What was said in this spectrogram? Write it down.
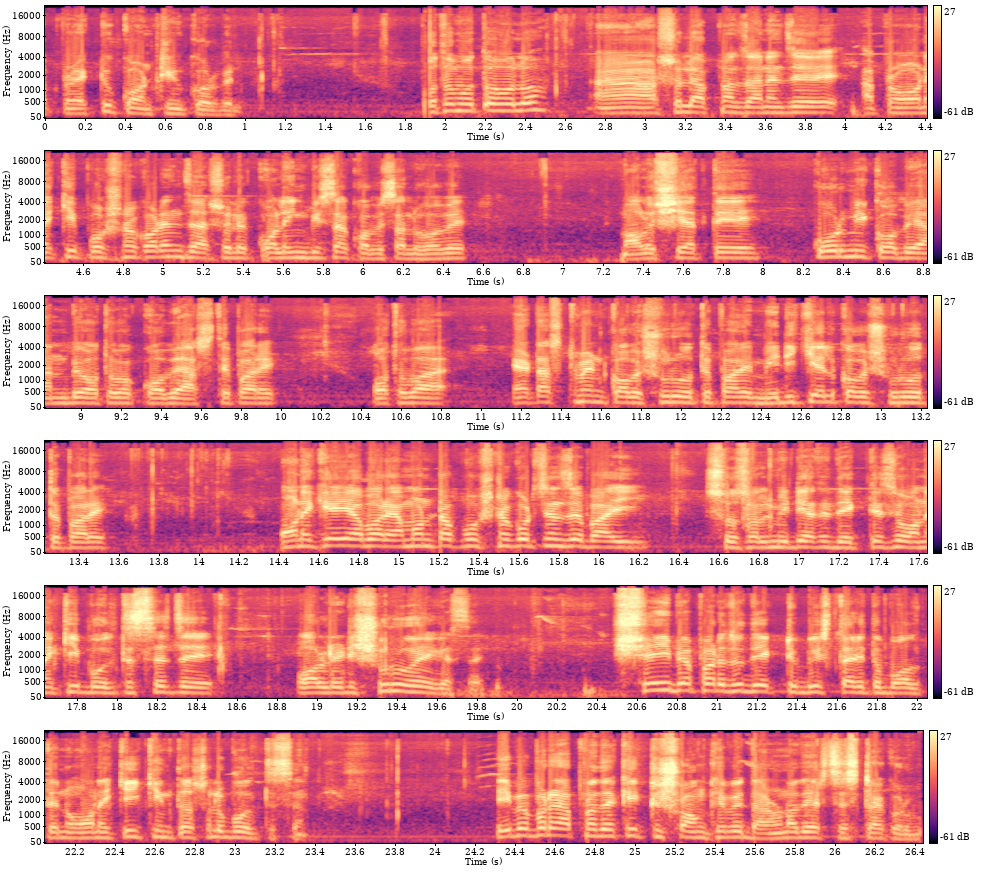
আপনারা একটু কন্টিনিউ করবেন। প্রথমত হলো আসলে আপনারা জানেন যে আপনারা অনেকেই প্রশ্ন করেন যে আসলে কলিং ভিসা কবে চালু হবে? মালয়েশিয়াতে কর্মী কবে আনবে অথবা কবে আসতে পারে? অথবা অ্যাটাচমেন্ট কবে শুরু হতে পারে? মেডিকেল কবে শুরু হতে পারে? অনেকেই আবার এমনটা প্রশ্ন করছেন যে, ভাই সোশ্যাল মিডিয়াতে দেখতেছে অনেকেই বলতেছে যে অলরেডি শুরু হয়ে গেছে। সেই ব্যাপারে যদি একটু বিস্তারিত বলতেন, অনেকেই কিন্তু আসলে বলতেছেন। এই ব্যাপারে আপনাদেরকে একটু সংক্ষেপে ধারণা দেওয়ার চেষ্টা করব।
